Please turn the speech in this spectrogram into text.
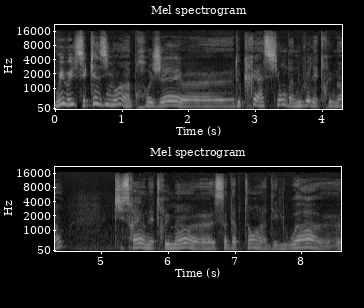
Oui, oui, c'est quasiment un projet euh, de création d'un nouvel être humain qui serait un être humain euh, s'adaptant à des lois, euh,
